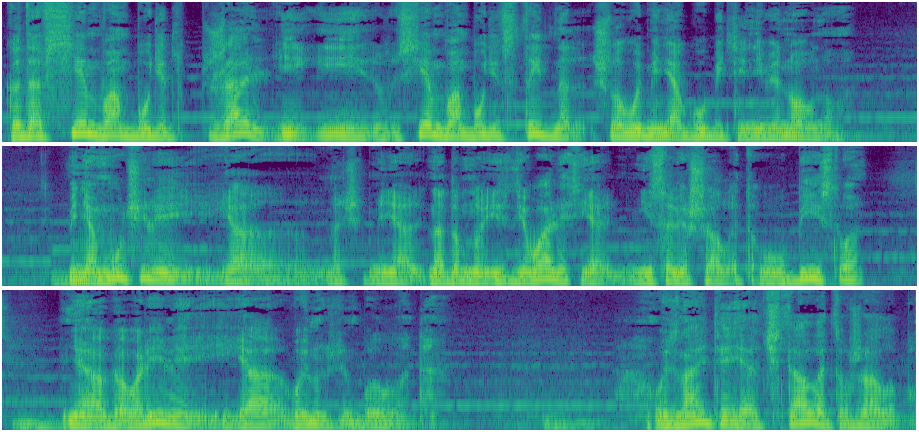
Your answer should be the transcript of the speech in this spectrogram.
когда всем вам будет жаль и, и всем вам будет стыдно, что вы меня губите невиновного. Меня мучили, я, значит, меня надо мной издевались, я не совершал этого убийства – Меня оговорили, и я вынужден был это. Вы знаете, я читал эту жалобу.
